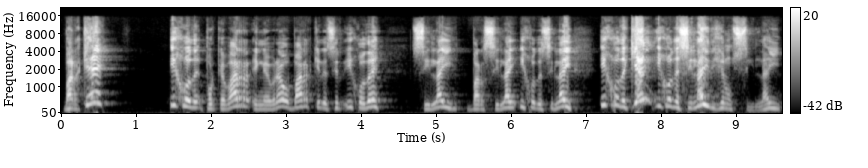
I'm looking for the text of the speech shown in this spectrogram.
¿Bar qué? Hijo de, porque Bar en hebreo, Bar quiere decir hijo de Silai, Barzilai, hijo de Silai. ¿Hijo de quién? Hijo de Silai. Dijeron, Silai.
